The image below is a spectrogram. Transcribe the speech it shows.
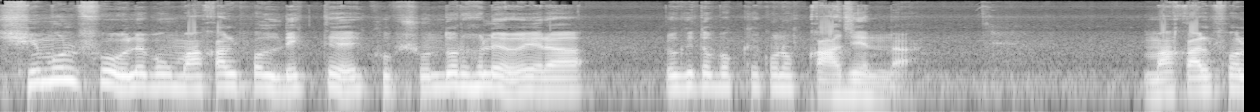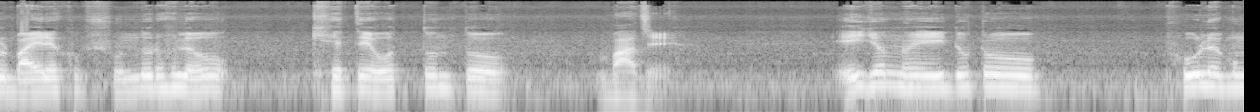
শিমুল ফুল এবং মাকাল ফল দেখতে খুব সুন্দর হলেও এরা প্রকৃতপক্ষে কোনো কাজের না। মাকাল ফল বাইরে খুব সুন্দর হলেও খেতে অত্যন্ত বাজে। এই জন্য এই দুটো ফুল এবং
